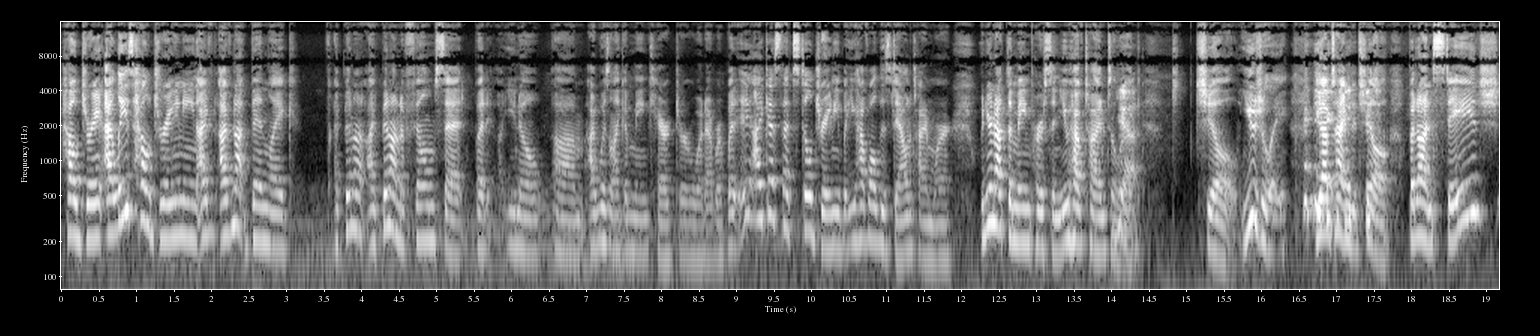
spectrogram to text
how drain at least how draining i've i've not been like I've been on I've been on a film set, but you know, um, I wasn't like a main character or whatever. But it, I guess that's still draining. But you have all this downtime where when you're not the main person, you have time to like Yeah. ch- chill. Usually, you have time to chill. But on stage,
